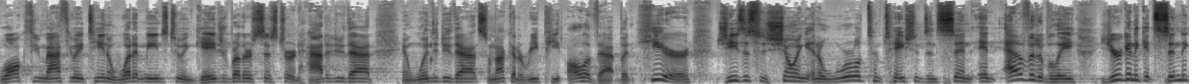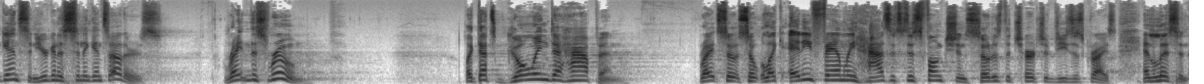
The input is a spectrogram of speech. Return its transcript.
walk through Matthew 18 and what it means to engage a brother or sister and how to do that and when to do that. So I'm not going to repeat all of that. But here, Jesus is showing in a world of temptations and sin, inevitably, you're going to get sinned against and you're going to sin against others. Right in this room. Like that's going to happen. Right? So, so, like any family has its dysfunction, so does the church of Jesus Christ. And listen,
